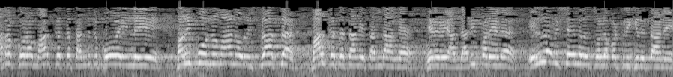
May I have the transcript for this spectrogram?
அறக்குறை மார்க்கத்தை தந்துட்டு போக இல்லையே. பரிபூர்ணமான ஒரு இஸ்லாத்த மார்க்கத்தை தானே தந்தாங்க. எனவே அந்த அடிப்படையில எல்லா விஷயங்களும் சொல்லப்பட்டிருக்கிறது தானே.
